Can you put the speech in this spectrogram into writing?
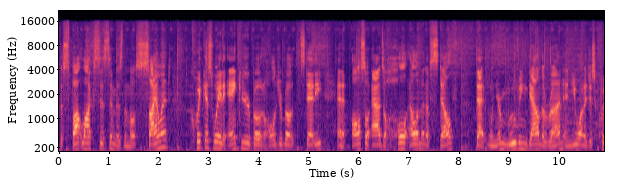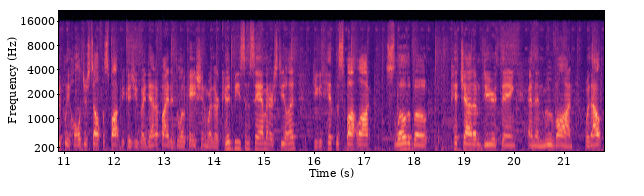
The spot lock system is the most silent, quickest way to anchor your boat and hold your boat steady and it also adds a whole element of stealth that when you're moving down the run and you want to just quickly hold yourself a spot because you've identified a location where there could be some salmon or steelhead, you could hit the spot lock, slow the boat, pitch at them, do your thing, and then move on without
